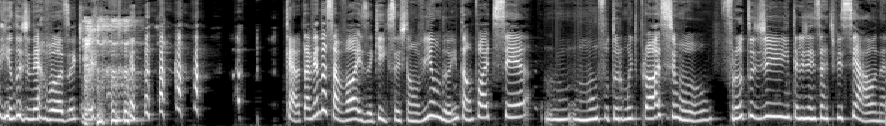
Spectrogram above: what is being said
Rindo de nervoso aqui. Cara, tá vendo essa voz aqui que vocês estão ouvindo? Então pode ser num futuro muito próximo, fruto de inteligência artificial, né?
